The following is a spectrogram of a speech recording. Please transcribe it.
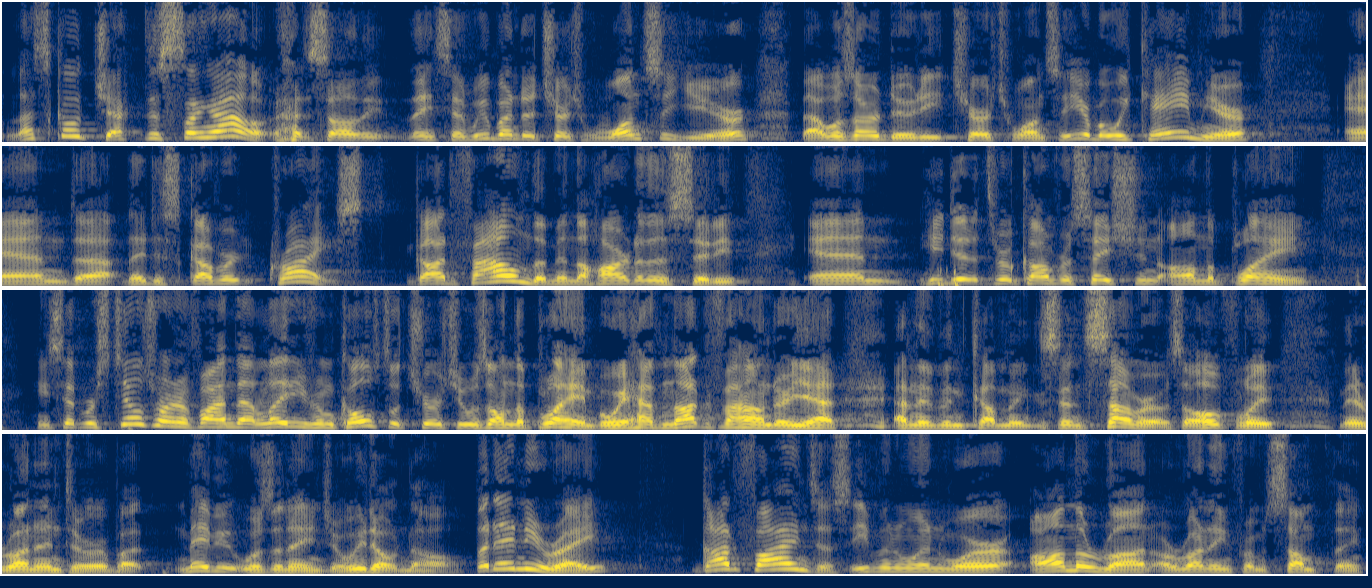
let's go check this thing out. So they said, we went to church once a year. That was our duty, church once a year. But we came here and uh, they discovered Christ. God found them in the heart of the city, and He did it through a conversation on the plane. He said, We're still trying to find that lady from Coastal Church who was on the plane, but we have not found her yet, and they've been coming since summer. So hopefully they run into her, but maybe it was an angel. We don't know. But at any rate, God finds us even when we're on the run or running from something.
